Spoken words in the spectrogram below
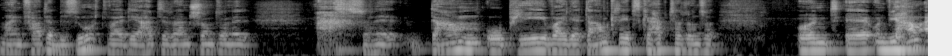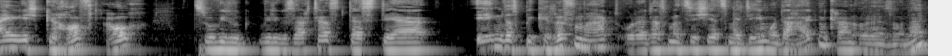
meinen Vater besucht, weil der hatte dann schon so eine, ach, so eine Darm-OP, weil der Darmkrebs gehabt hat und so. Und, äh, und wir haben eigentlich gehofft, auch, so wie du, wie du gesagt hast, dass der irgendwas begriffen hat oder dass man sich jetzt mit dem unterhalten kann oder so, ne?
